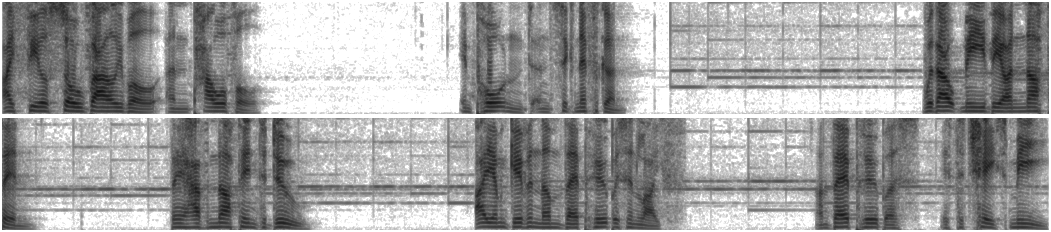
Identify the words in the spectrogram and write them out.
I feel so valuable and powerful, important and significant. Without me, they are nothing. They have nothing to do. I am giving them their purpose in life. And their purpose is to chase me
